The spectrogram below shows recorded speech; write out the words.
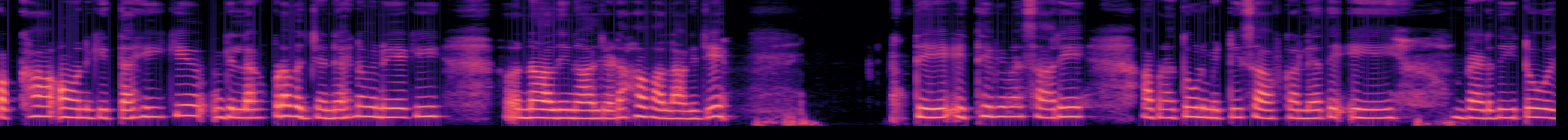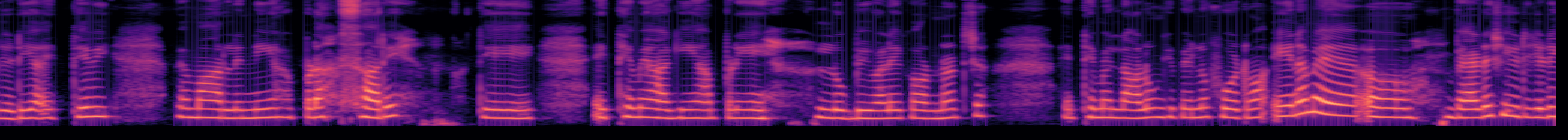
ਪੱਖਾ ਔਨ ਕੀਤਾ ਸੀ ਕਿ ਗਿੱਲਾ ਕੱਪੜਾ ਵੱਜਣ ਡਿਆ ਸੀ ਨਾ, ਮੈਨੂੰ ਇਹ ਕਿ ਨਾਲ ਦੀ ਨਾਲ ਜਿਹੜਾ ਹਵਾ ਲੱਗ ਜੇ। ਤੇ ਇੱਥੇ ਵੀ ਮੈਂ ਸਾਰੇ ਆਪਣਾ ਧੂਲ ਮਿੱਟੀ ਸਾਫ਼ ਕਰ ਲਿਆ ਤੇ ਇਹ ਬੈੱਡ ਦੀ ਢੋ ਜਿਹੜੀ ਆ, ਇੱਥੇ ਵੀ ਮੈਂ ਮਾਰ ਲੈਂਦੀ ਹਾਂ ਕੱਪੜਾ ਸਾਰੇ ਅਤੇ ਇੱਥੇ ਮੈਂ ਆ ਗਈ ਹਾਂ ਆਪਣੇ ਲੋਬੀ ਵਾਲੇ ਕੋਰਨਰ 'ਚ ਇੱਥੇ ਮੈਂ ਲਾ ਲੂੰਗੀ ਪਹਿਲਾਂ ਫੋਟੋਆਂ। ਇਹ ਨਾ ਮੈਂ ਬੈੱਡ ਸ਼ੀਟ ਜਿਹੜੀ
